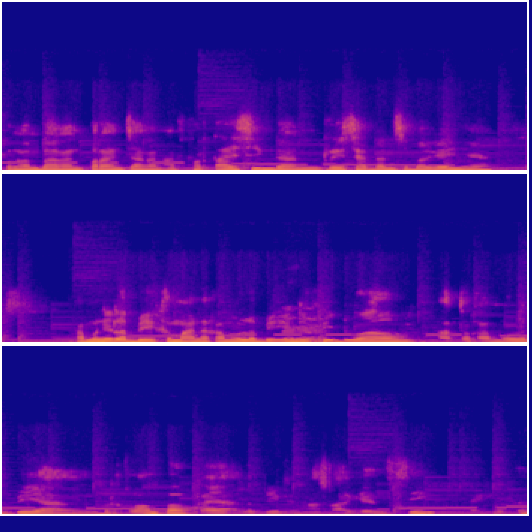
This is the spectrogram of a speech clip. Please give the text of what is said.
pengembangan perancangan advertising dan riset dan sebagainya. Kamu ini lebih ke mana? Kamu lebih hmm. individual hmm. atau kamu lebih yang berkelompok kayak lebih ke masuk agensi kayak gitu?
